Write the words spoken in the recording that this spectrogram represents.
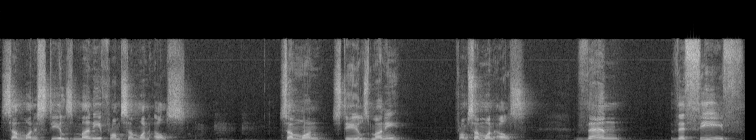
someone steals money from someone else. Someone steals money from someone else. Then the thief,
